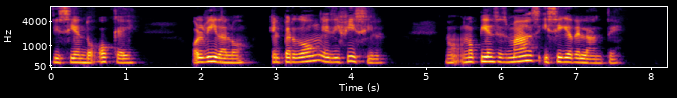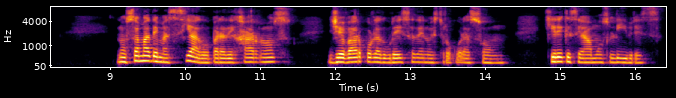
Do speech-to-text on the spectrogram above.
diciendo, ok, olvídalo, el perdón es difícil, no, pienses más y sigue adelante. Nos ama demasiado para dejarnos llevar por la dureza de nuestro corazón. Quiere que seamos libres,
